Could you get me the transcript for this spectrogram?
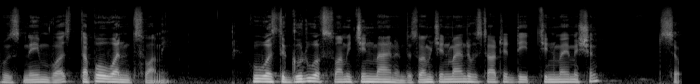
whose name was Tapovan Swami, who was the guru of Swami Chinmayananda, Swami Chinmayananda who started the Chinmaya mission. So,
